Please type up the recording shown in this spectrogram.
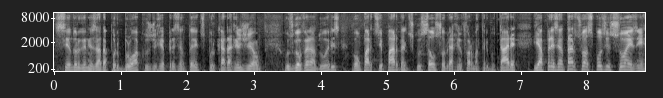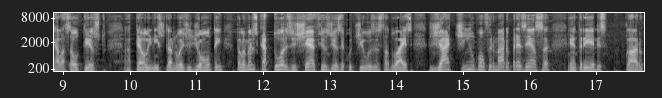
sendo organizada por blocos de representantes por cada região. Os governadores vão participar da discussão sobre sobre a reforma tributária e apresentar suas posições em relação ao texto. Até o início da noite de ontem, pelo menos 14 chefes de executivos estaduais já tinham confirmado presença. Entre eles, claro,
